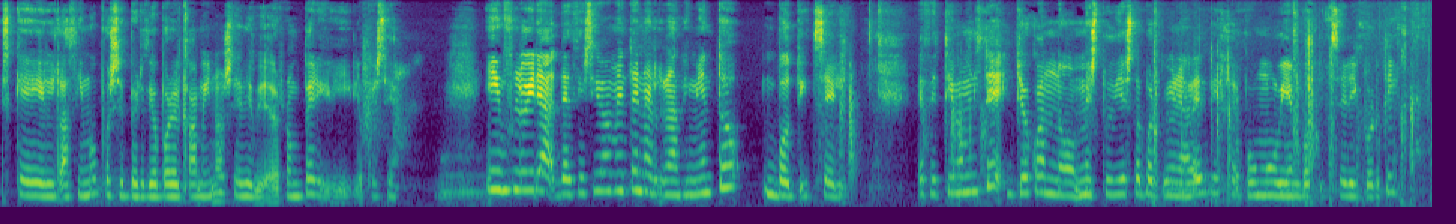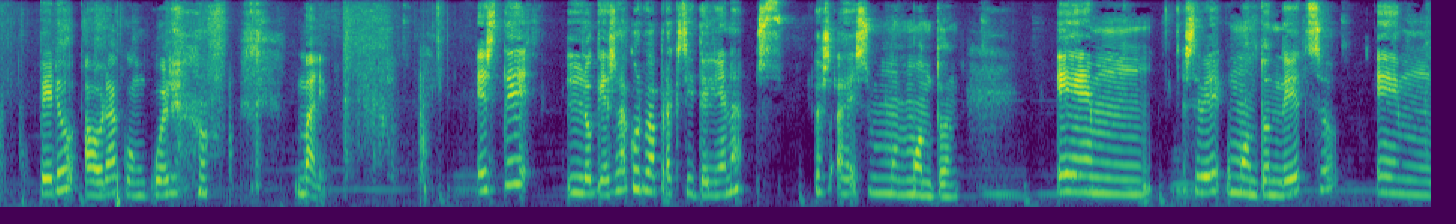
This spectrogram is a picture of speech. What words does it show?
Es que el racimo pues se perdió por el camino, se debió de romper y lo que sea. Influirá decisivamente en el renacimiento Botticelli. Efectivamente, yo cuando me estudié esto por primera vez dije, pues muy bien Botticelli por ti. Pero ahora concuerdo. vale. Este, lo que es la curva praxiteliana, es un montón. Em, se ve un montón de hecho. Em,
